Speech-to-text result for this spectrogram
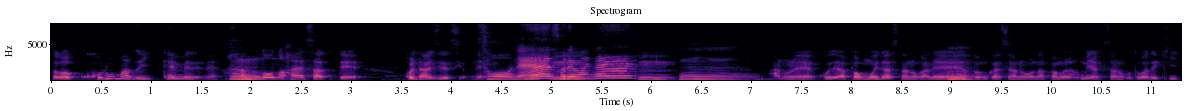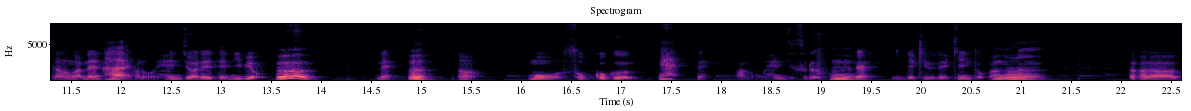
だからこのまず1点目でね、うん。反応の速さってこれ大事ですよね。そうね。うん。それはね。うん。うん、あのね、これやっぱ思い出したのがね、うん。やっぱ昔あの中村文明さんの言葉で聞いたのがね、はい。あの返事は0.2秒。うん。ね、うん。うん、もう即刻。ね。ね、あの返事するっていうね、できるできんとか、うん。だから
